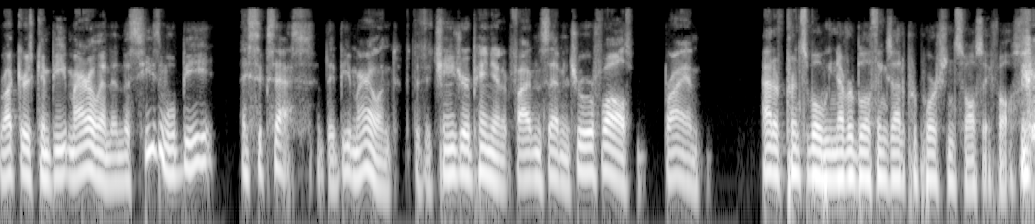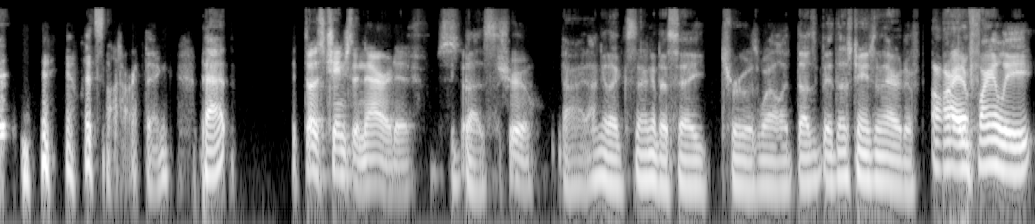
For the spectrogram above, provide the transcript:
Rutgers can beat Maryland, and the season will be a success if they beat Maryland. Does it change your opinion at five and seven? True or false, Brian? Out of principle, we never blow things out of proportion, so I'll say false. That's not our thing. Pat, It does change the narrative. So, does. True. All right, I'm gonna I'm gonna say true as well. It does it does change the narrative. All right, and finally,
